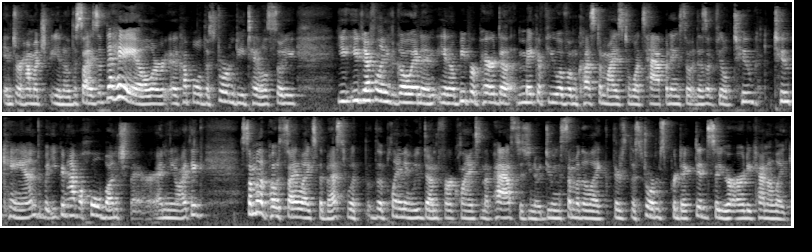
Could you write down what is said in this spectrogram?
enter how much, you know, the size of the hail or a couple of the storm details. So you you, you definitely need to go in and you know be prepared to make a few of them customized to what's happening so it doesn't feel too too canned but you can have a whole bunch there. And you know i think some of the posts i liked the best with the planning we've done for clients in the past is you know doing some of the like there's the storms predicted so you're already kind of like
